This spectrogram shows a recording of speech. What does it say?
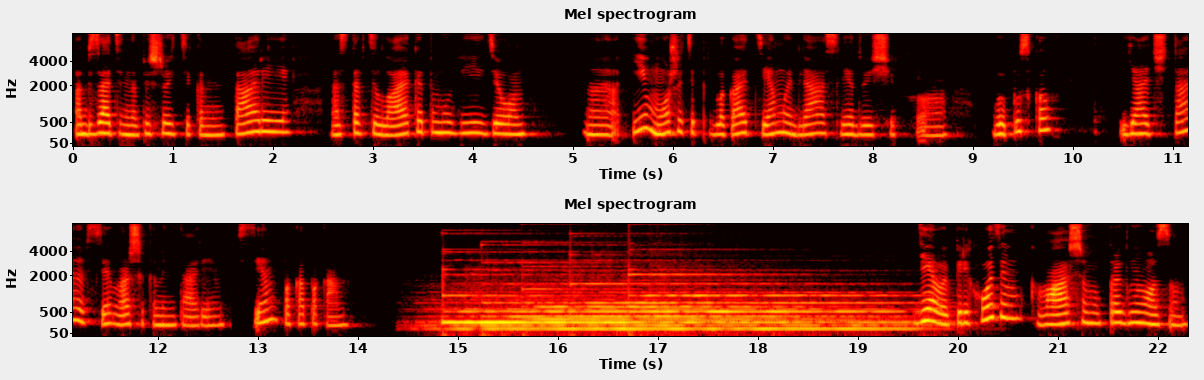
Обязательно пишите комментарии, ставьте лайк этому видео э, и можете предлагать темы для следующих э, выпусков. Я читаю все ваши комментарии. Всем пока-пока. Девы, переходим к вашему прогнозу.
